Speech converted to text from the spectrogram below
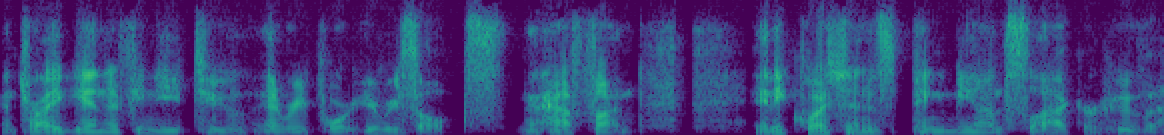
and try again if you need to and report your results and have fun. Any questions, ping me on Slack or Whova.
